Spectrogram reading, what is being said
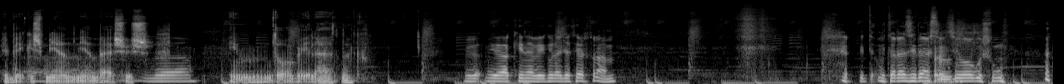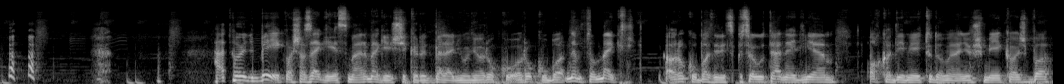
hogy mégis milyen, milyen belsős De dolgai lehetnek. mivel, kéne végül egyetértenem? Mit, mit a rezidens szociológusunk? Hát, hogy békos az egész, már megint sikerült belenyúlni a Roku, Rokuba, nem tudom, meg a Roku Baziliszkusz után egy ilyen akadémiai tudományos mékasba,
